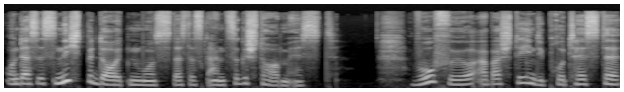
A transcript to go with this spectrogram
und dass es nicht bedeuten muss, dass das Ganze gestorben ist. Wofür aber stehen die Proteste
